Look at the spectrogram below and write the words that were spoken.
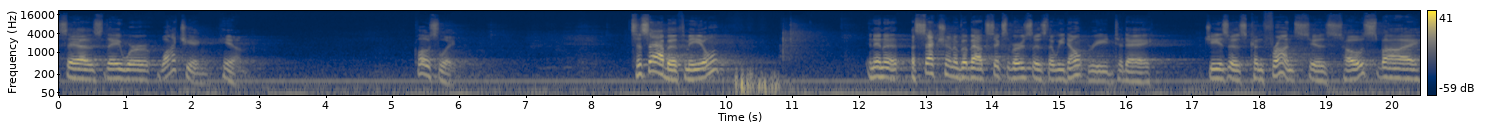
says they were watching him closely. It's a Sabbath meal. And in a, a, section of about six verses that we don't read today, Jesus confronts his hosts by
